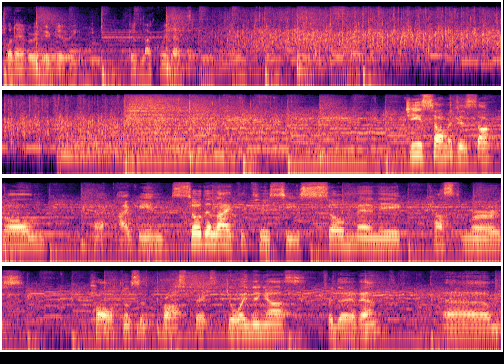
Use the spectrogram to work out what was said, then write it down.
whatever you're doing. Good luck with that. G Summit in Stockholm. Uh, I've been so delighted to see so many customers, partners and prospects joining us for the event. Um,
